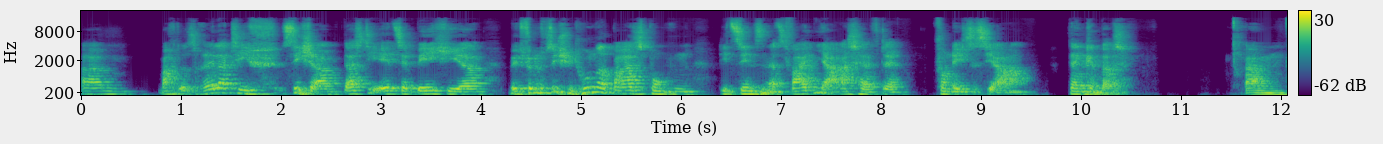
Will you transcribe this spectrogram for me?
ähm, macht uns relativ sicher, dass die EZB hier mit 50, mit 100 Basispunkten die Zinsen in der zweiten Jahreshälfte von nächstes Jahr senken wird. Ähm,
